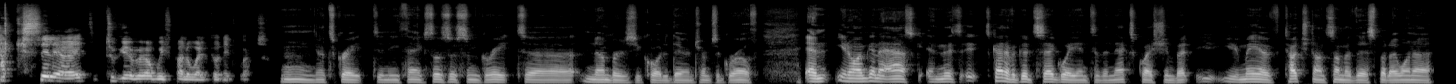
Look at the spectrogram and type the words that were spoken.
accelerate together with Palo Alto Networks. Mm, that's great Denis. Thanks. Those are some great uh, numbers you quoted there in terms of growth and you know I'm going to ask and this it's kind of a good segue into the next question but you, you may have touched on some of this but I want to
